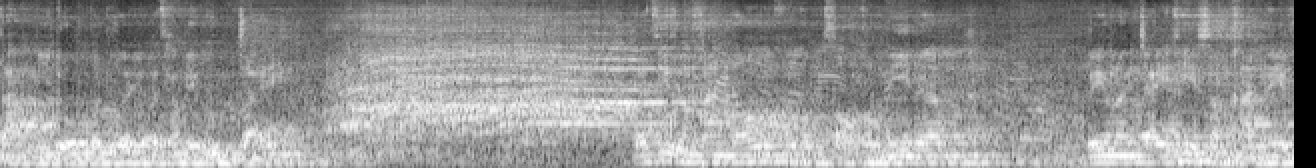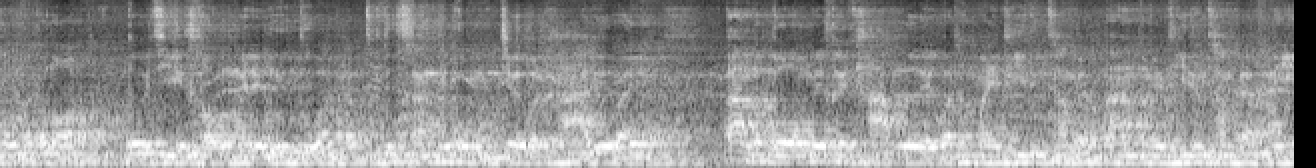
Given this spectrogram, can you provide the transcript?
ตั้มมีโดมมาด้วยก็ทำให้อุ่นใจ และที่สำคัญน้องของผมสองคนนี้นะครับเป็นกำลังใจที่สำคัญให้ผมมาตลอด โดยที่เขาไม่ได้รู้ตัวนะครับทุกครั้งที่ผมเจอปัญหาหรืออะไรตั้งกับโดมไม่เคยถามเลยว่าทำไมพี่ถึงทำแบบนั้นทำไมพี่ถึงทำแบบนี้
